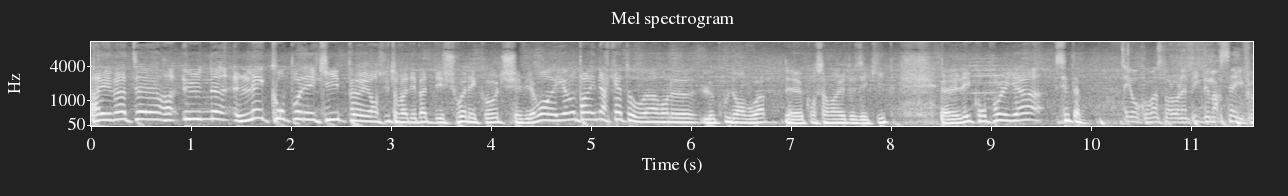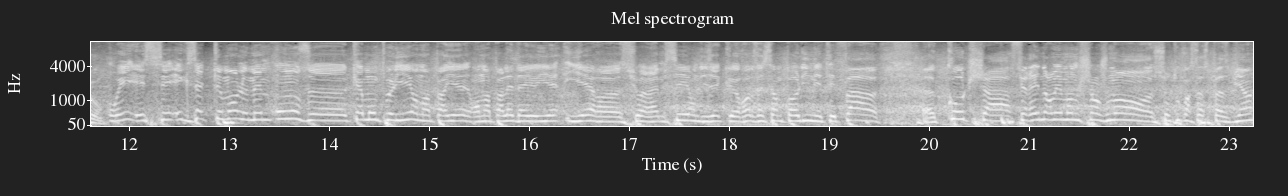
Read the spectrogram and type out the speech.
Allez, 20h01, les compos d'équipe. Et ensuite, on va débattre des choix des coachs. Évidemment, on va également parler mercato hein, avant le, le coup d'envoi euh, concernant les deux équipes. Euh, les compos, les gars, c'est à vous. Et on commence par l'Olympique de Marseille, Flo. Oui, et c'est exactement le même 11 euh, qu'à Montpellier. On en parlait, on en parlait d'ailleurs hier, hier, euh, sur RMC. On disait que Rodriguez Sampaoli n'était pas euh, coach à faire énormément de changements, euh, surtout quand ça se passe bien.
